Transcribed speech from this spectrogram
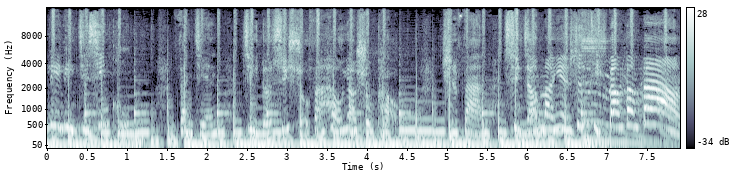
粒粒皆辛苦。饭前记得洗手饭后要漱口。吃饭细嚼慢咽身体棒棒棒。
